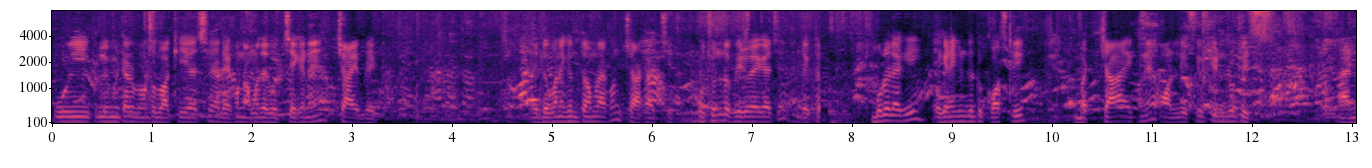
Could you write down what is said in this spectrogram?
কুড়ি কিলোমিটার মতো বাকি আছে। আর এখন আমাদের হচ্ছে এখানে চায় ব্রেক। এই দোকানে কিন্তু আমরা এখন চা খাচ্ছি। প্রচণ্ড ভিড় হয়ে গেছে, দেখতে বলে রাখি, এখানে কিন্তু একটু কস্টলি বাট চা এখানে only fifteen rupees and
